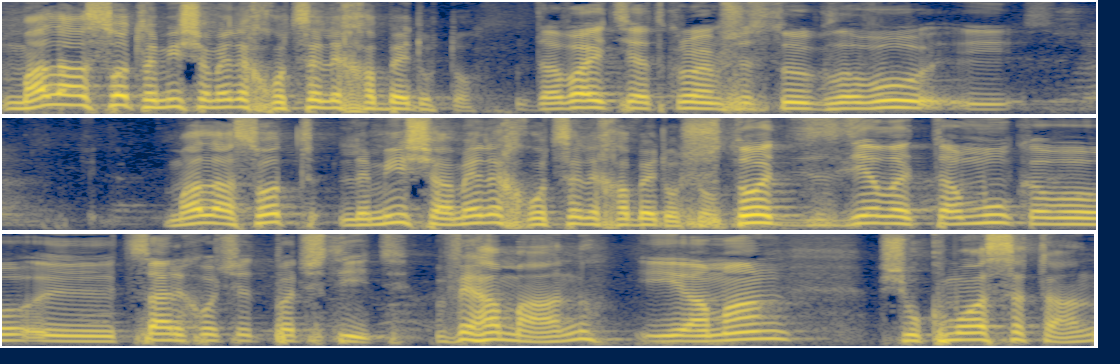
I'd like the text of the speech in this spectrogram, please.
מה לעשות למי שהמלך רוצה לכבד אותו? Давайте откроем шестую главу. И מה לעשות למי שהמלך רוצה לכבד אותו? что сделать тому, кого э, царь хочет почтить? והמן, И Аман, שהוא כמו השטן,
